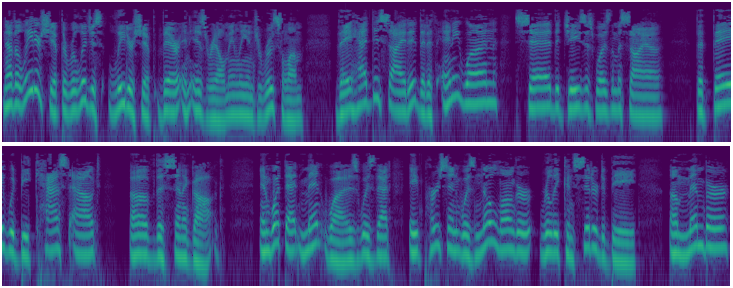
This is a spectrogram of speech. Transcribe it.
Now the leadership, the religious leadership there in Israel, mainly in Jerusalem, they had decided that if anyone said that Jesus was the Messiah, that they would be cast out of the synagogue. And what that meant was, was that a person was no longer really considered to be a member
